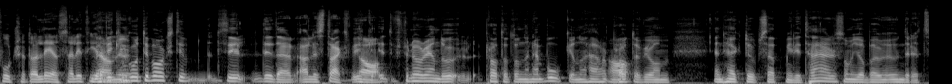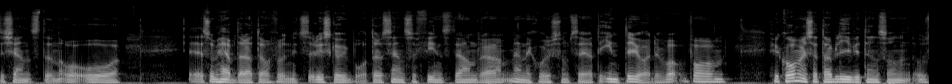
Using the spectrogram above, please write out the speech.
fortsätta att läsa lite grann. Men vi kan nu. gå tillbaka till, till, det där alldeles strax. Vi, ja. För nu har du ändå pratat om den här boken och här ja. pratar vi om en högt uppsatt militär som jobbar med underrättelsetjänsten och, och som hävdar att det har funnits ryska ubåtar. Och sen så finns det andra människor som säger att det inte gör det. Vad, vad, hur kommer det sig att det har blivit en sån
